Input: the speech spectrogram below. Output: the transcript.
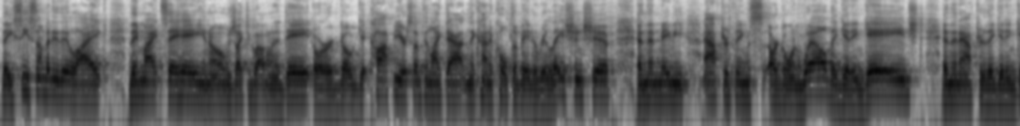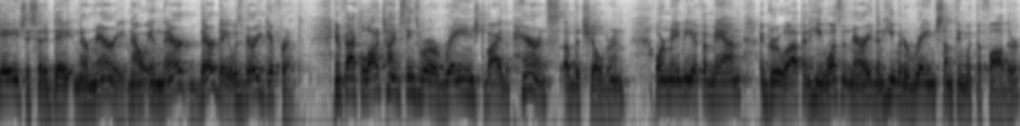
they see somebody they like, they might say, hey, you know, would you like to go out on a date or go get coffee or something like that? And they kind of cultivate a relationship. And then maybe after things are going well, they get engaged. And then after they get engaged, they set a date and they're married. Now, in their, their day, it was very different. In fact, a lot of times things were arranged by the parents of the children, or maybe if a man grew up and he wasn't married, then he would arrange something with the father.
